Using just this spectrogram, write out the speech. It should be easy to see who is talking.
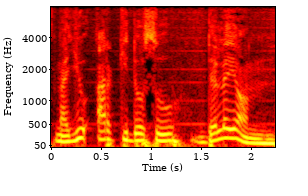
Speaker 1: Dis na Arkidosu de Leon.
